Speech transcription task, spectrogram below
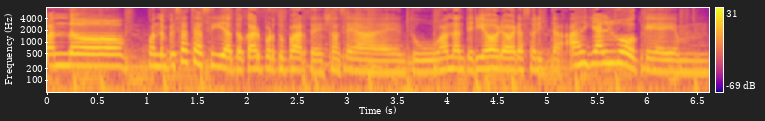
Cuando, cuando empezaste así a tocar por tu parte, ya sea en tu banda anterior o ahora solista, ¿hay algo que, em,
